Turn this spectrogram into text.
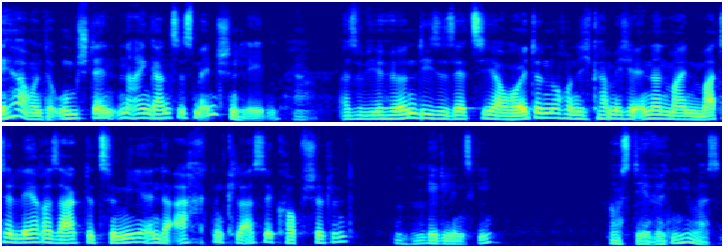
ja unter Umständen ein ganzes Menschenleben. Ja. Also wir hören diese Sätze ja heute noch und ich kann mich erinnern, mein Mathelehrer sagte zu mir in der achten Klasse, kopfschüttelnd, mhm. Eglinski, aus dir wird nie was.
